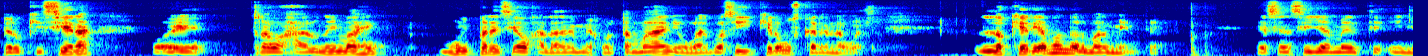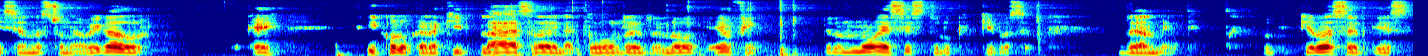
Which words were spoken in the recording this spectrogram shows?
pero quisiera eh, trabajar una imagen muy parecida, ojalá de mejor tamaño o algo así, quiero buscar en la web. Lo que haríamos normalmente es sencillamente iniciar nuestro navegador, ¿ok? Y colocar aquí plaza de la torre, reloj, en fin. Pero no es esto lo que quiero hacer realmente. Lo que quiero hacer es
